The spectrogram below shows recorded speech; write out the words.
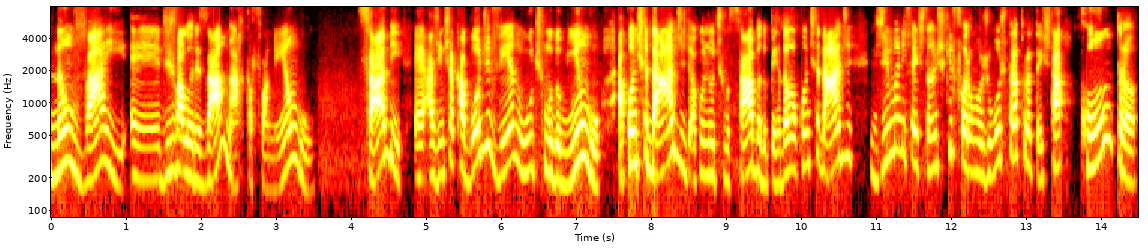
não vai é, desvalorizar a marca Flamengo? Sabe? É, a gente acabou de ver no último domingo a quantidade, no último sábado, perdão, a quantidade de manifestantes que foram às ruas para protestar contra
